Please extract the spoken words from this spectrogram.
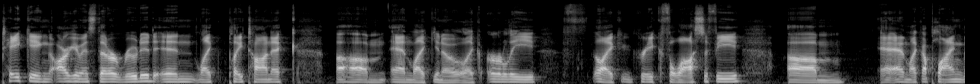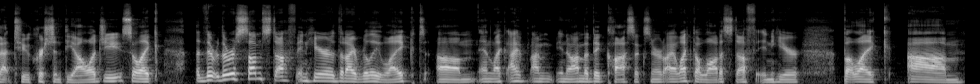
taking arguments that are rooted in like Platonic um, and like you know like early like Greek philosophy um, and like applying that to Christian theology. So like there there was some stuff in here that I really liked, um, and like I, I'm you know I'm a big classics nerd. I liked a lot of stuff in here, but like um,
